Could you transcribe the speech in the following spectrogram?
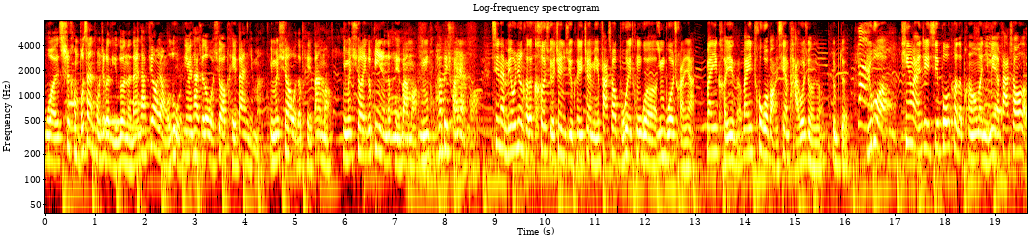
我是很不赞同这个理论的，但是他非要让我录，因为他觉得我需要陪伴你们。你们需要我的陪伴吗？你们需要一个病人的陪伴吗？你们不怕被传染吗？现在没有任何的科学证据可以证明发烧不会通过音波传染。万一可以呢？万一透过网线爬过去了呢？对不对？如果听完这期播客的朋友们，你们也发烧了，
